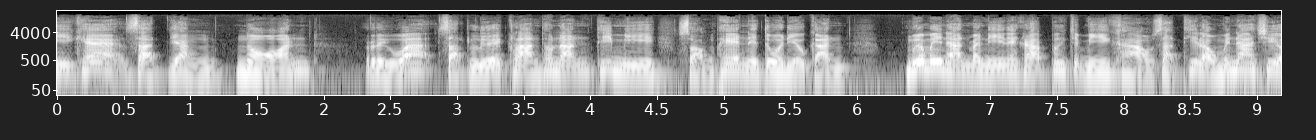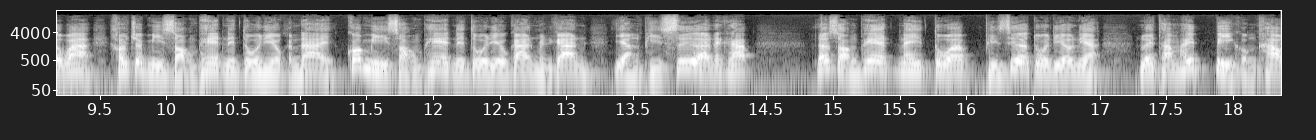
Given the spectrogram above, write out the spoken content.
มีแค่สัตว์อย่างหนอน หรือว่าสัตว์เลื้อยคลานเท่านั้นที่มี 2 เพศในตัวเดียวกัน เมื่อไม่นานมานี้นะครับเพิ่งจะมีข่าวสัตว์ที่เราไม่น่าเชื่อว่าเขาจะมี 2 เพศในตัวเดียวกันได้ ก็มี 2 เพศในตัวเดียวกันเหมือนกัน อย่างผีเสื้อนะครับแล้วสองเพศในตัวผีเสื้อตัวเดียวเนี่ยเลยทำให้ปีกของเขา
